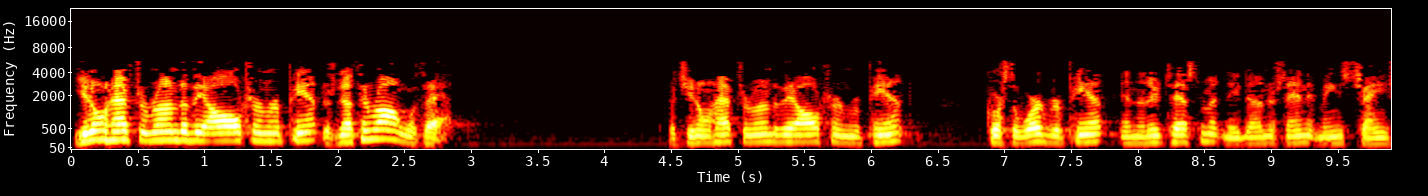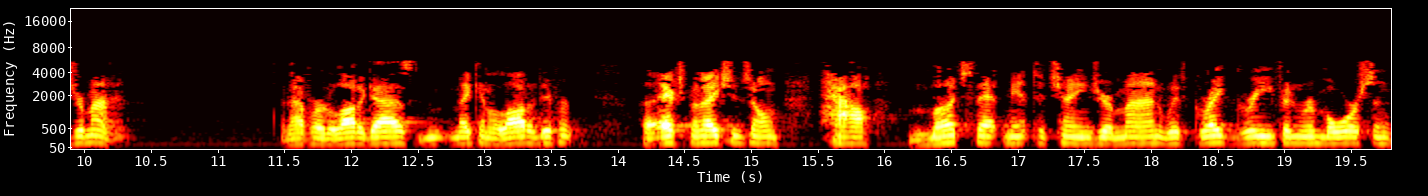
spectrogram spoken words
You don't have to run to the altar and repent. There's nothing wrong with that. But you don't have to run to the altar and repent. Of course, the word repent in the New Testament, need to understand it means change your mind. And I've heard a lot of guys making a lot of different uh, explanations on how much that meant to change your mind with great grief and remorse, and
